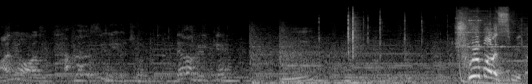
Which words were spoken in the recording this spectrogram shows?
아니요 아직 3연승이에요 저 내가 밀게 출발했습니다.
